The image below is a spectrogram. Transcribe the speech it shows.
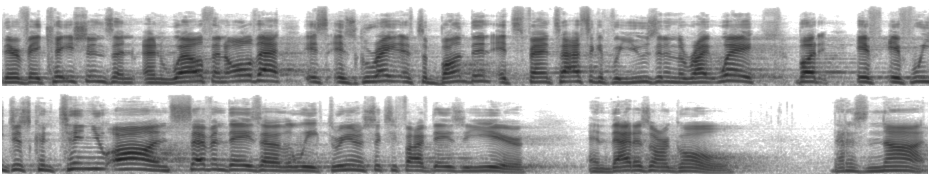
their vacations and, and wealth, and all that is, is great. It's abundant. It's fantastic if we use it in the right way. But if, if we just continue on seven days out of the week, 365 days a year, and that is our goal, that is not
